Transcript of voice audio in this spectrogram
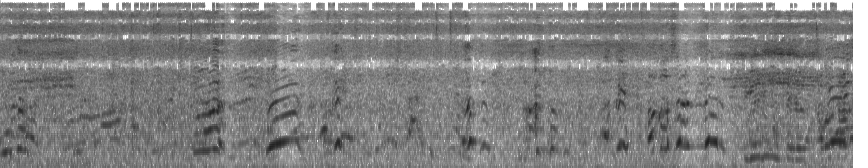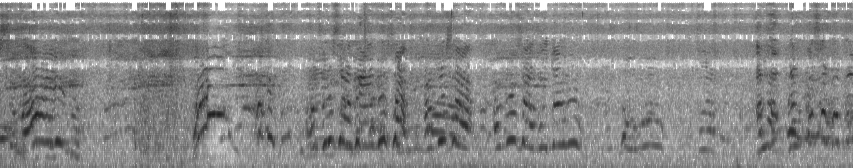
puta. Ah, ah, Okay. Okay, ako sandal. Sige, sige, sige. Where's mine? Ah! Ako sa, ako sa, ako sa, ako sa, buta mo. Alam, alam ko sa baba.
